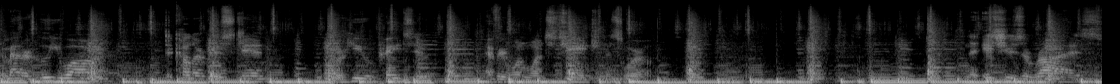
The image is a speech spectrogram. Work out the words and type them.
No matter who you are, the color of your skin, or who you pray to, everyone wants change in this world. And the issues arise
